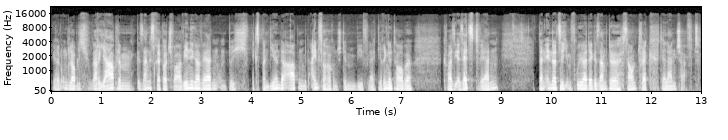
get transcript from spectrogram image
ihren unglaublich variablem Gesangsrepertoire weniger werden und durch expandierende Arten mit einfacheren Stimmen, wie vielleicht die Ringeltaube, quasi ersetzt werden, dann ändert sich im Frühjahr der gesamte Soundtrack der Landschaft.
